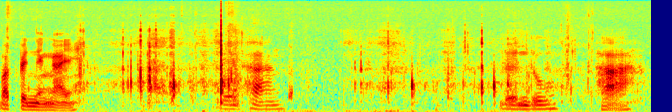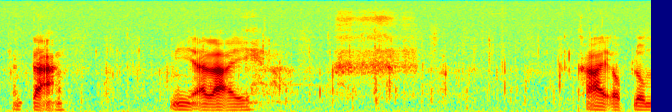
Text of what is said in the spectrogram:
ว่าเป็นยังไง เดินทาง เดินดูผาต่างๆ มีอะไร ค่ายอบรม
